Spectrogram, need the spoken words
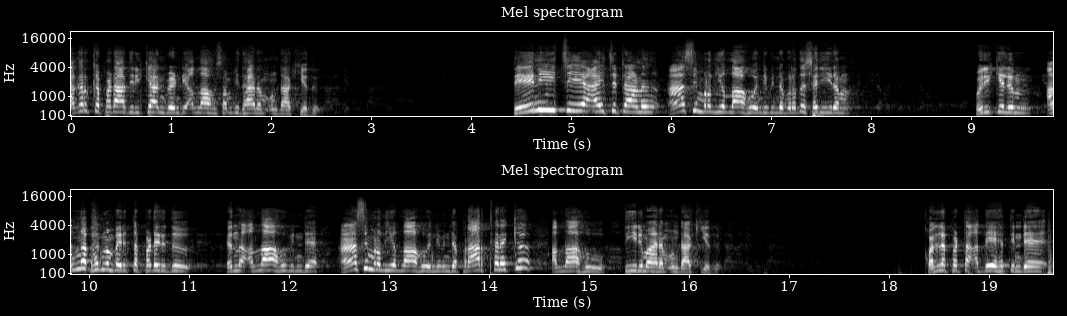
തകർക്കപ്പെടാതിരിക്കാൻ വേണ്ടി അള്ളാഹു സംവിധാനം ഉണ്ടാക്കിയത്. തേനീച്ചയെ അയച്ചിട്ടാണ് ആസിം റതി അള്ളാഹു എന്നിവിന്റെ മൃതശരീരം ഒരിക്കലും അംഗഭംഗം വരുത്തപ്പെടരുത് എന്ന് അള്ളാഹുവിന്റെ ആസിം റതി അള്ളാഹു എന്നിവിന്റെ പ്രാർത്ഥനയ്ക്ക് അള്ളാഹു തീരുമാനം ഉണ്ടാക്കിയത്. കൊല്ലപ്പെട്ട അദ്ദേഹത്തിന്റെ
